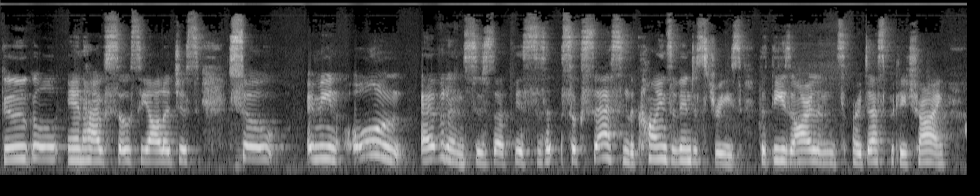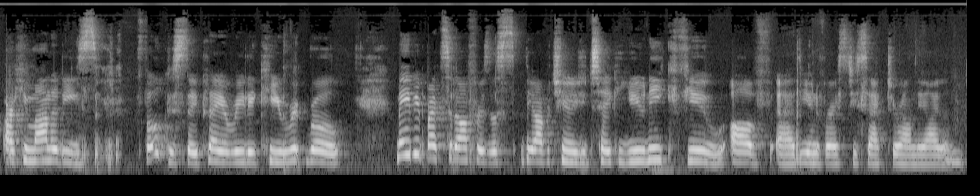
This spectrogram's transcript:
Google, in house sociologists. So I mean, all evidence is that this success in the kinds of industries that these islands are desperately trying are humanities focused. They play a really key role. Maybe Brexit offers us the opportunity to take a unique view of uh, the university sector on the island.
